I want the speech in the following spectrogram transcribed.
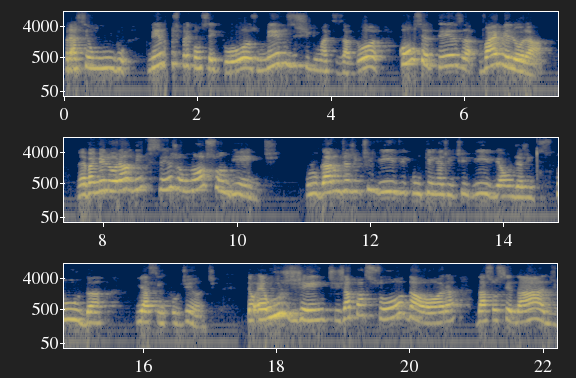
para ser um mundo menos preconceituoso, menos estigmatizador, com certeza vai melhorar. Né? Vai melhorar nem que seja o nosso ambiente, o lugar onde a gente vive, com quem a gente vive, onde a gente estuda e assim por diante. Então, é urgente, já passou da hora da sociedade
